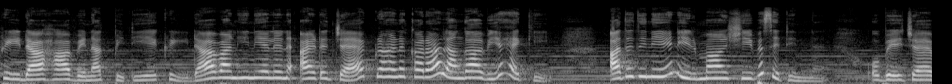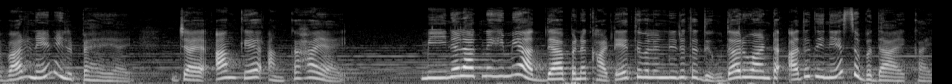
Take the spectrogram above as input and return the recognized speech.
ක්‍රීඩා හා වෙනත් පිටියේ ක්‍රීඩාවන්හි නියැලෙන අයට ජයග්‍රහණ කරා ළඟා විය හැකියි. අද දිනේ නිර්මාංශීව සිටින්න. ඔබේ ජය වර්ණය නිල් පැහැයයි. ජය අංකය අංක 6යි. මීන ලග්න හිමි අධ්‍යාපන කටයුතුවල නිරත දූදරුවන්ට අද දිනේ සුබදායකයි.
